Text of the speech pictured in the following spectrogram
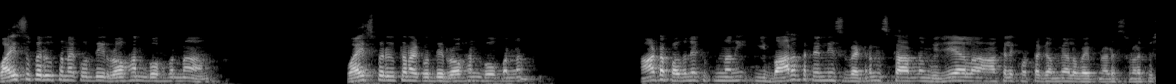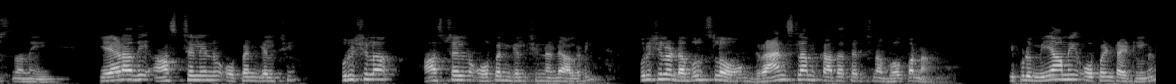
వయసు పెరుగుతున్న కొద్దీ రోహన్ బోపన్న వయసు పెరుగుతున్న కొద్దీ రోహన్ బోపన్న ఆట పదునెక్కుతుందని ఈ భారత టెన్నిస్ వెటరన్ స్టార్ను విజయాల ఆకలి కొత్త గమ్యాల వైపు నడుస్తు నడిపిస్తుందని ఏడాది ఆస్ట్రేలియన్ ఓపెన్ గెలిచి పురుషుల ఆస్ట్రేలియన్ ఓపెన్ గెలిచిందండి ఆల్రెడీ. పురుషుల డబుల్స్లో గ్రాండ్ స్లామ్ ఖాతా తెరిచిన బోపన్న ఇప్పుడు మియామి ఓపెన్ టైటిల్ను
